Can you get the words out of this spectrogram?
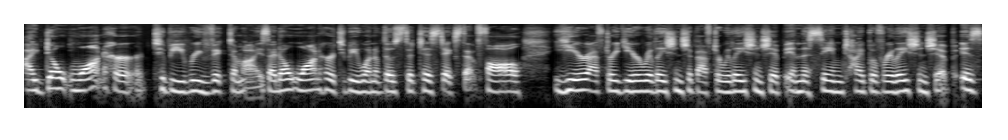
I don't want her to be re-victimized. I don't want her to be one of those statistics that fall year after year, relationship after relationship in the same type of relationship. Is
